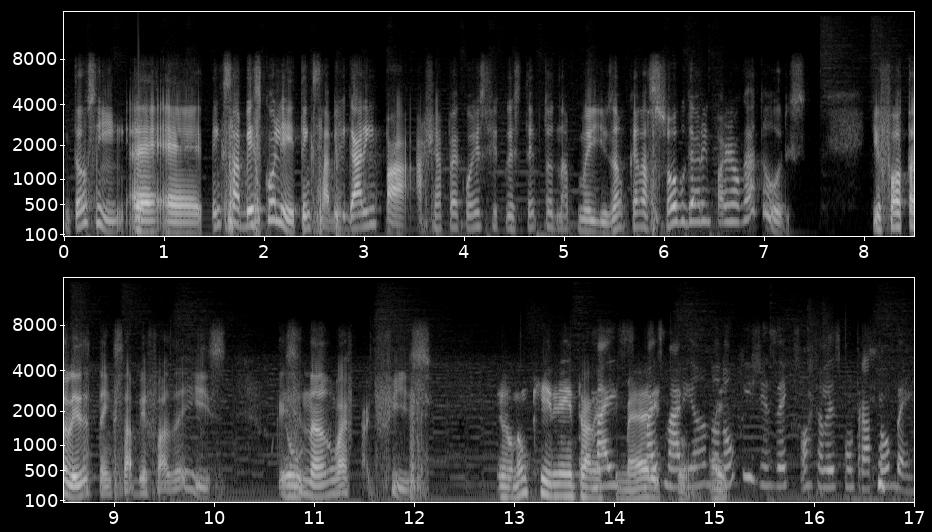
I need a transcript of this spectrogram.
Então, assim, é, é, tem que saber escolher, tem que saber garimpar. A Chapecoense ficou esse tempo todo na primeira divisão porque ela soube garimpar jogadores. E o Fortaleza tem que saber fazer isso. Porque eu, senão vai ficar difícil. Eu não queria entrar mas, nesse mérito. Mas, Mariano, eu não quis dizer que o Fortaleza contratou bem.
